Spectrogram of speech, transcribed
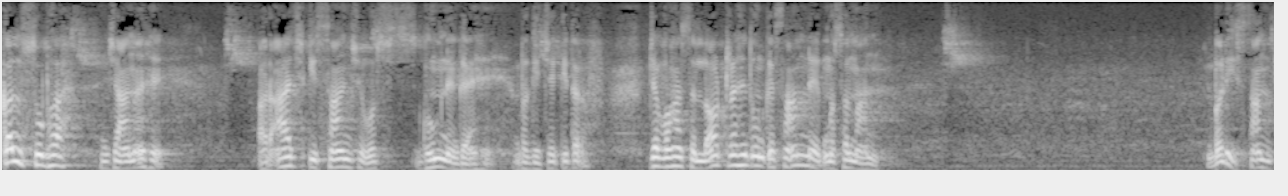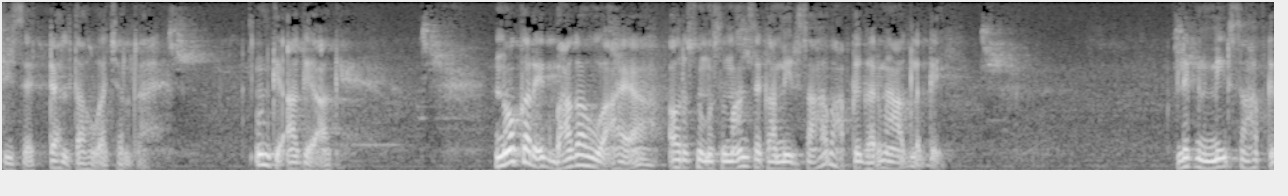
कल सुबह जाना है और आज की साँझ वो घूमने गए हैं बगीचे की तरफ़। जब वहाँ से लौट रहे हैं तो उनके सामने एक मुसलमान बड़ी शांति से टहलता हुआ चल रहा है। उनके आगे आगे। नौकर एक भागा हुआ आया और उसने मुसलमान से कहा, मीर साहब, आपके घर में आग लग गई। लेकिन मीर साहब के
